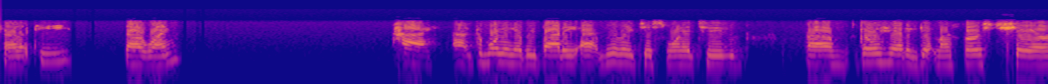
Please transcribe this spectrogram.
Charlotte T. Star one. Hi. Uh, good morning, everybody. I really just wanted to um, go ahead and get my first share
